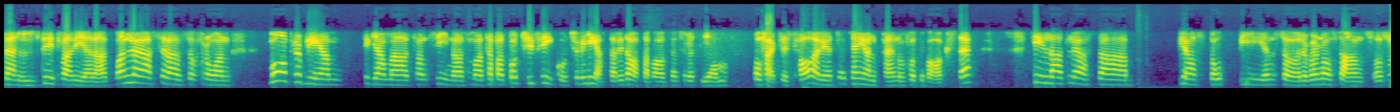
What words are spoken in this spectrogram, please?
väldigt varierat. Man löser alltså från små problem till gamla tant Sina som har tappat bort sitt frikort så vi letar i databasen för att se om hon faktiskt har ett och kan hjälpa henne att få tillbaks det. Till att lösa, har stopp i en server någonstans. Alltså,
